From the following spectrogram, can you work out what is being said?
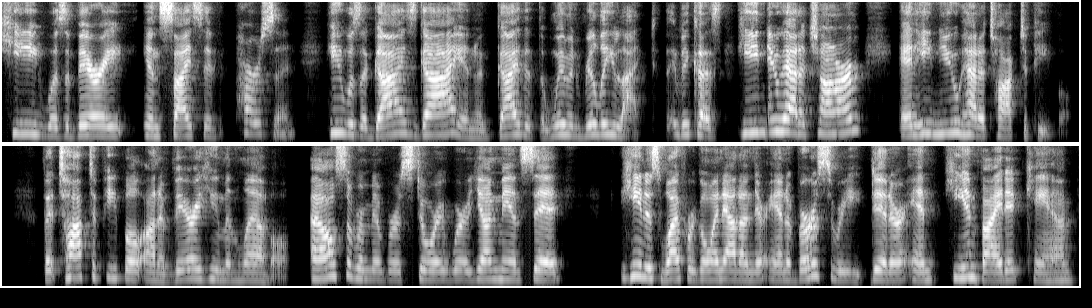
he was a very incisive person. He was a guy's guy and a guy that the women really liked because he knew how to charm and he knew how to talk to people, but talk to people on a very human level. I also remember a story where a young man said he and his wife were going out on their anniversary dinner and he invited Cam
